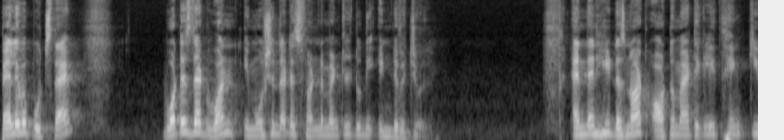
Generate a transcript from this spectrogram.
पहले वो पूछता है what is that one emotion that is fundamental to the individual and then he does not automatically think कि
